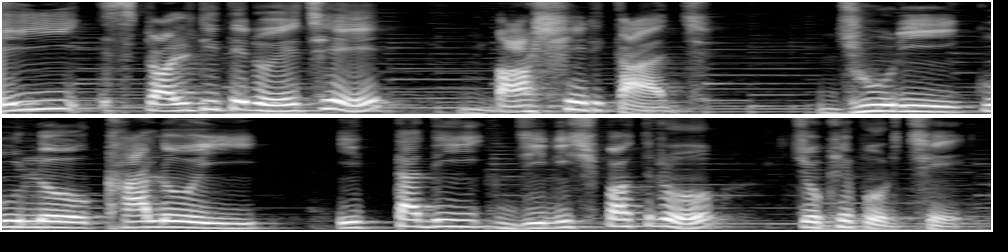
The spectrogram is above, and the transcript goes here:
এই স্টলটিতে রয়েছে বাঁশের কাজ। ঝুড়ি কুলো খালই ইত্যাদি জিনিসপত্র চোখে পড়ছে।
